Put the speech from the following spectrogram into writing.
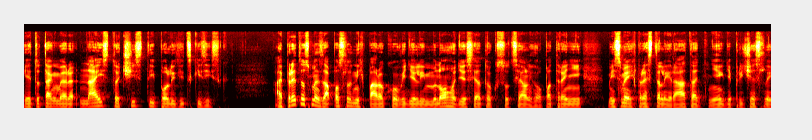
je to takmer najisto čistý politický zisk. Aj preto sme za posledných pár rokov videli mnoho desiatok sociálnych opatrení, my sme ich prestali rátať niekde pri česli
